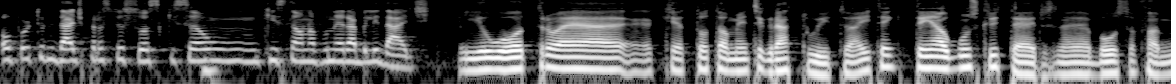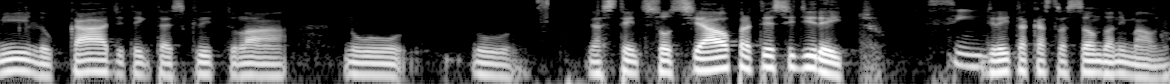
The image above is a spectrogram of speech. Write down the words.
oportunidade para as pessoas que são que estão na vulnerabilidade. E o outro é, é que é totalmente gratuito. Aí tem que tem alguns critérios, né? Bolsa Família, o CAD tem que estar tá escrito lá no, no assistente social para ter esse direito. Sim. Direito à castração do animal, né?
